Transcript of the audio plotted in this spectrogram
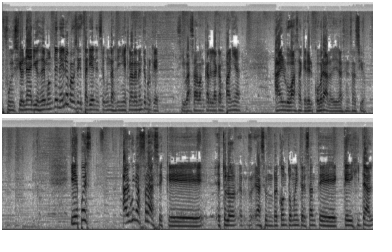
funcionarios de Montenegro, parece que estarían en segundas líneas claramente porque si vas a bancar la campaña, algo vas a querer cobrar, de la sensación. Y después, algunas frases que, esto lo hace un reconto muy interesante que digital,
